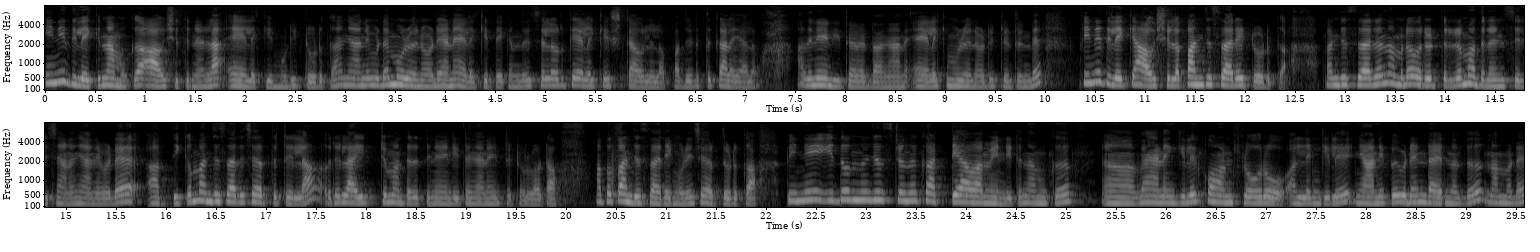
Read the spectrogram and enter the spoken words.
ഇനി ഇതിലേക്ക് നമുക്ക് ആവശ്യത്തിനുള്ള ഏലക്കയും കൂടി ഇട്ട് കൊടുക്കാം. ഞാനിവിടെ മുഴുവനോടെയാണ് ഏലക്ക ഇട്ടേക്കുന്നത്. ചിലർക്ക് ഏലക്ക ഇഷ്ടാവില്ലല്ലോ അപ്പോൾ അതെടുത്ത് കളയാലോ. അതിന് വേണ്ടിയിട്ടാണ് കേട്ടോ ഞാൻ ഏലക്ക മുഴുവനോട് ഇട്ടിട്ടുണ്ട്. പിന്നെ ഇതിലേക്ക് ആവശ്യമുള്ള പഞ്ചസാര ഇട്ട് കൊടുക്കുക. പഞ്ചസാര നമ്മുടെ ഓരോരുത്തരുടെ മധുരം അനുസരിച്ചാണ് ഞാനിവിടെ അധികം പഞ്ചസാര ചേർത്തിട്ടില്ല. ഒരു ലൈറ്റ് മധുരത്തിന് വേണ്ടിയിട്ട് ഞാൻ ഇട്ടിട്ടുള്ളൂ കേട്ടോ. അപ്പോൾ പഞ്ചസാരയും കൂടി ചേർത്ത് കൊടുക്കുക. പിന്നെ ഇതൊന്ന് ജസ്റ്റ് ഒന്ന് കട്ടിയാവാൻ വേണ്ടിയിട്ട് നമുക്ക് വേണമെങ്കിൽ കോൺഫ്ലോറോ അല്ലെങ്കിൽ ഞാനിപ്പോൾ ഇവിടെ ഉണ്ടായിരുന്നത് നമ്മുടെ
